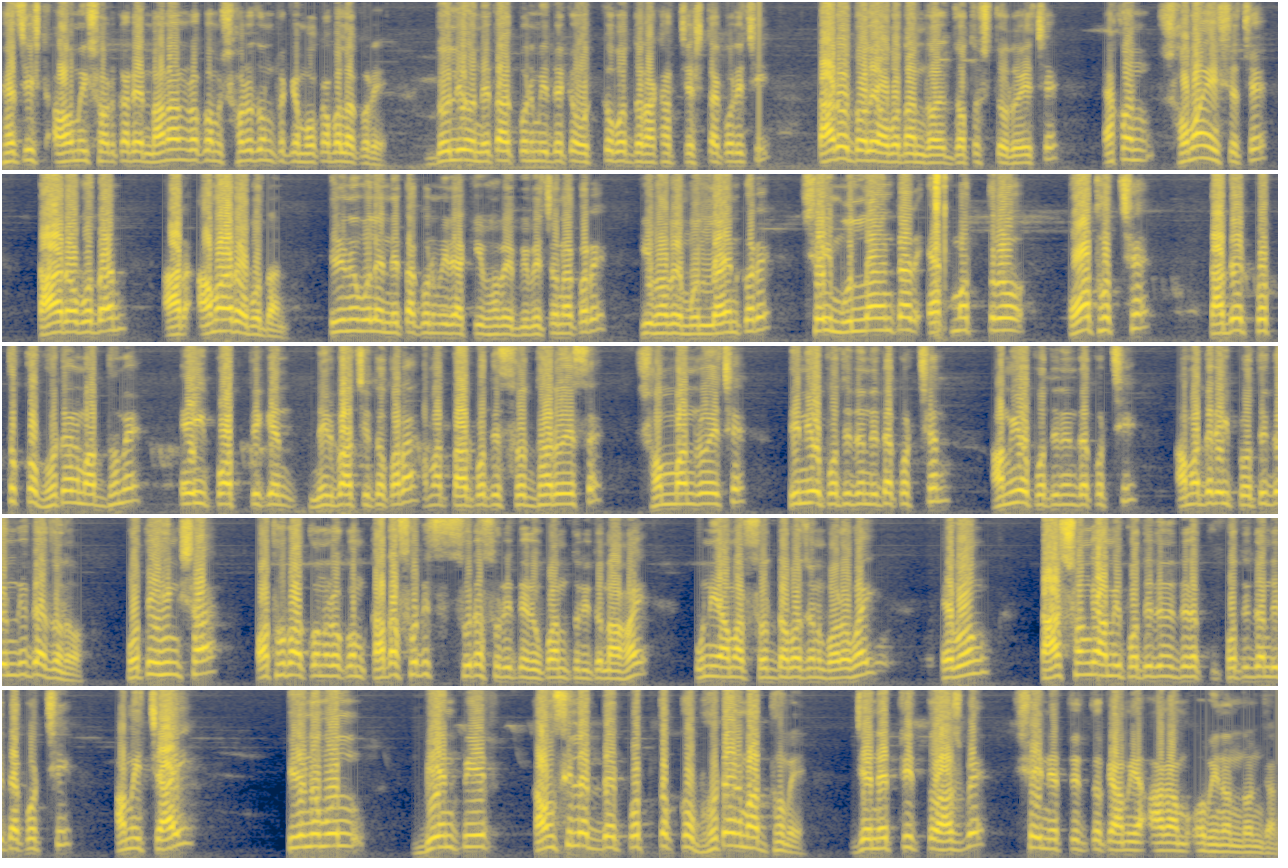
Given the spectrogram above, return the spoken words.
ফ্যাসিস্ট আওয়ামী সরকারের নানান রকম ষড়যন্ত্রকে মোকাবেলা করে দলীয় নেতাকর্মীদেরকে ঐক্যবদ্ধ রাখার চেষ্টা করেছি। তারও দলে অবদান যথেষ্ট রয়েছে। এখন সময় এসেছে তার অবদান আর আমার অবদান। তৃণমূলের নেতাকর্মীরা কীভাবে বিবেচনা করে, কীভাবে মূল্যায়ন করে, সেই মূল্যায়নটার একমাত্র পথ হচ্ছে তাদের প্রত্যক্ষ ভোটের মাধ্যমে এই পদটিকে নির্বাচিত করা। আমার তার প্রতি শ্রদ্ধা রয়েছে। সম্মান রয়েছে, তিনিও প্রতিদ্বন্দ্বিতা করছেন, আমিও প্রতিদ্বন্দ্বিতা করছি। আমাদের এই প্রতিদ্বন্দ্বিতা যেন প্রতিহিংসা অথবা কোনো রকম কাদাসরি সুরাসরিতে রূপান্তরিত না হয়, উনি আমার শ্রদ্ধাভাজন বড় ভাই এবং তার সঙ্গে আমি প্রতিদ্বন্দ্বিতা প্রতিদ্বন্দ্বিতা করছি। আমি চাই তৃণমূল বিএনপির কাউন্সিলরদের প্রত্যক্ষ ভোটের মাধ্যমে যে নেতৃত্ব আসবে, সেই নেতৃত্বকে আমি আগাম অভিনন্দন জানাই।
